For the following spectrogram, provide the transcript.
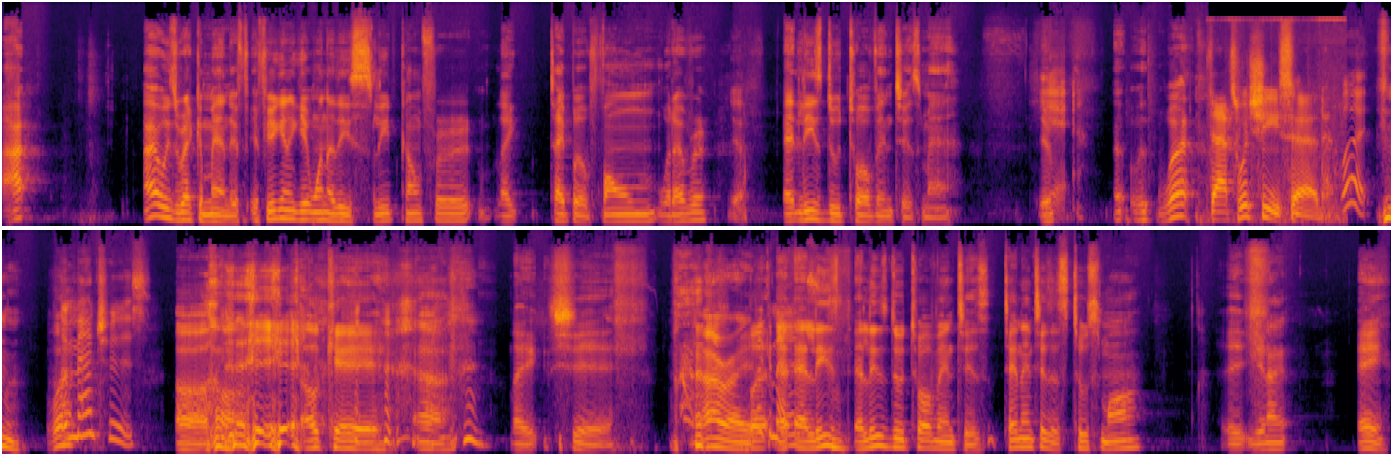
I I always recommend if if you're going to get one of these sleep comfort like type of foam whatever, yeah. at least do 12 inches, man. Yeah. Uh, what? That's what she said. What? What? A mattress. okay. Uh, like shit. All right, But at, at at least at least do 12 inches. 10 inches is too small. Uh, You're not Hey.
